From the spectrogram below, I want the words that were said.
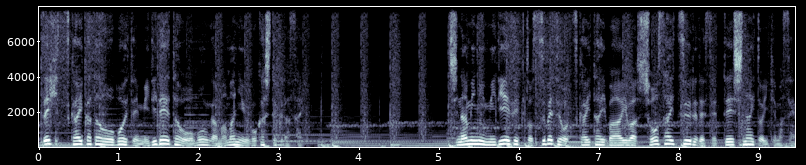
ぜひ使い方を覚えて MIDI データを思うがままに動かしてください。ちなみに MIDI エフェクト全てを使いたい場合は詳細ツールで設定しないといけません。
